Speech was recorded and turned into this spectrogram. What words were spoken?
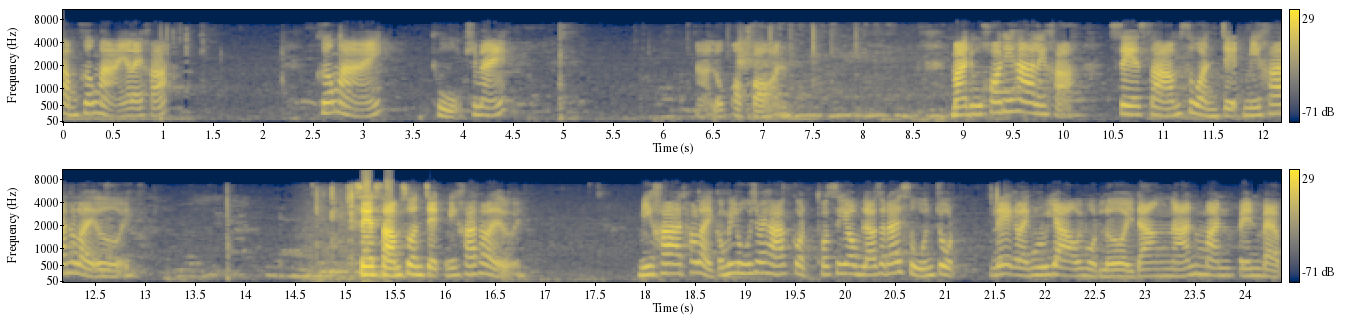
ทำเครื่องหมายอะไรคะ เครื่องหมายถูกใช่ไหมลบออกก่อน มาดูข้อที่ 5 เลยค่ะ เศษ3ส่วน 7 มีค่าเท่าไหร่เอ่ย เศษ3ส่วน 7 มีค่าเท่าไหร่เอ่ย มีค่าเท่าไหร่ก็ไม่รู้ใช่ไหมคะ กดทศนิยมแล้วจะได้0จุดเลขอะไรก็รู้ยาวไปหมดเลย ดังนั้นมันเป็นแบบ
